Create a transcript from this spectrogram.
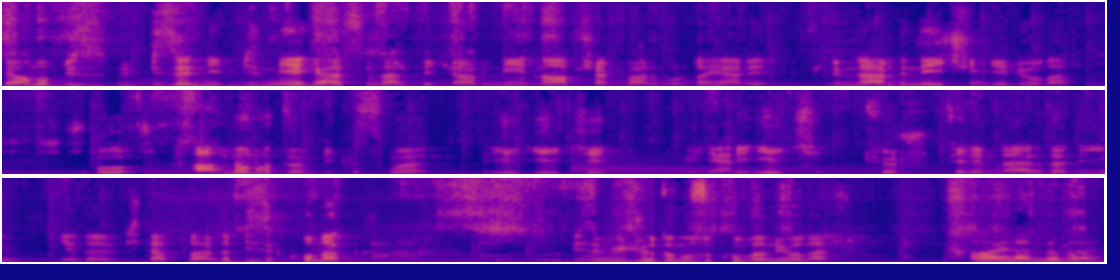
Ya ama biz bize ni- biz niye gelsinler peki abi? Niye ne yapacaklar burada? Yani filmlerde ne için geliyorlar? Bu anlamadığım bir kısmı il, ilki yani ilk tür filmlerde diyeyim ya da kitaplarda bizi konak bizim vücudumuzu kullanıyorlar. Aynen değil mi?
